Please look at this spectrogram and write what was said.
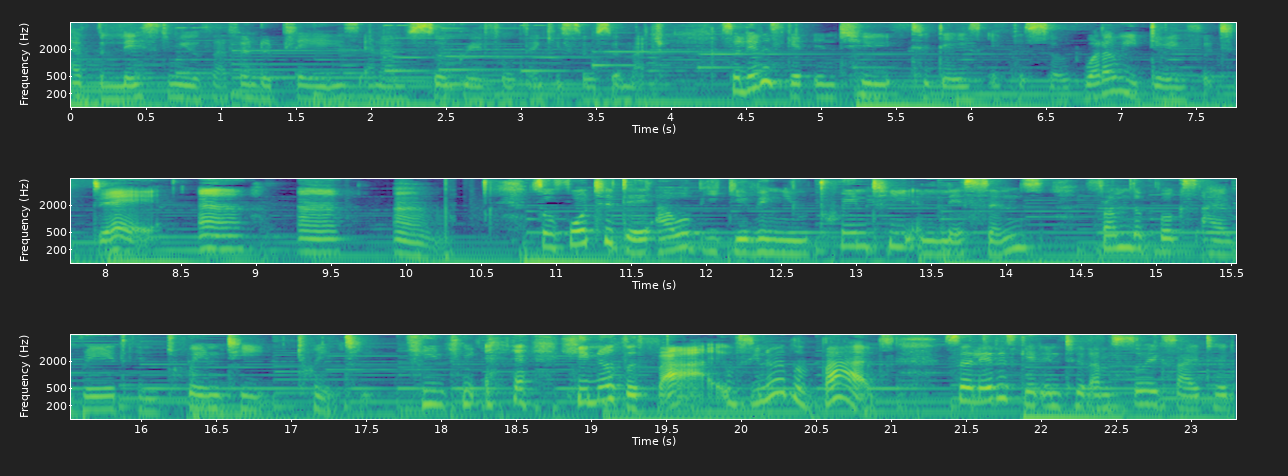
have blessed me with 500 plays. And I'm so grateful. Thank you so, so much. So let us get into today's episode. What are we doing for today? Uh, uh, uh. So, for today, I will be giving you 20 lessons from the books I read in 2020 you, you know the vibes you know the vibes so let us get into it i'm so excited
